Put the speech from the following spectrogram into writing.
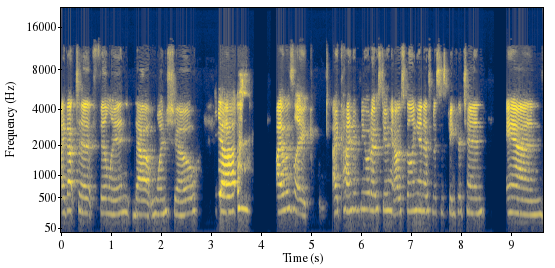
I got to fill in that one show. Yeah. I was like, I kind of knew what I was doing. I was filling in as Mrs. Pinkerton, and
